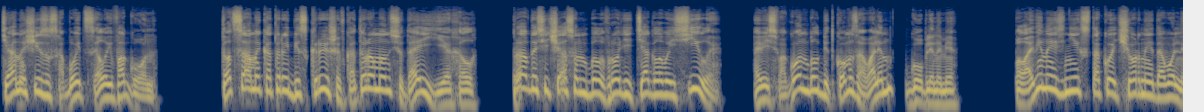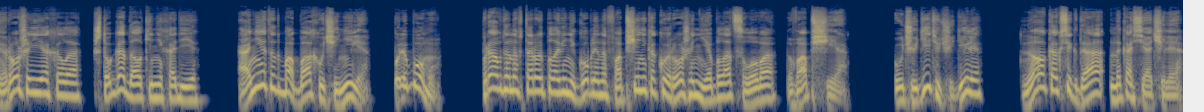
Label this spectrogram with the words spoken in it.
тянущий за собой целый вагон. Тот самый, который без крыши, в котором он сюда и ехал. Правда, сейчас он был вроде тягловой силы, а весь вагон был битком завален гоблинами. Половина из них с такой черной и довольной рожей ехала, что гадалки не ходи. Они этот бабах учинили, по-любому. Правда, на второй половине гоблинов вообще никакой рожи не было от слова «вообще». Учудить учудили, но, как всегда, накосячили.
